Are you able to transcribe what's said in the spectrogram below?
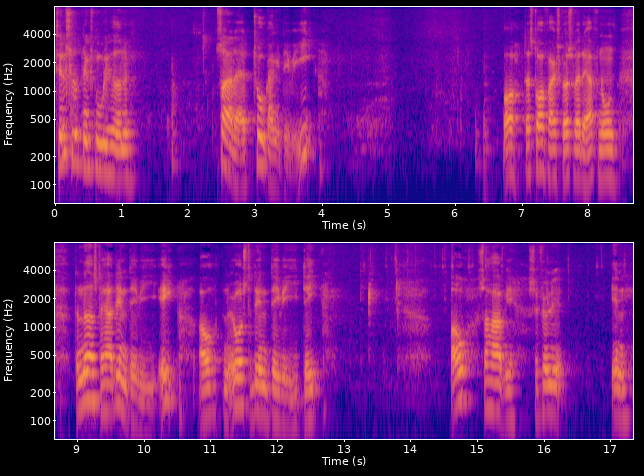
tilslutningsmulighederne, så er der to gange DVI. Og der står faktisk også, hvad det er for nogen. Den nederste her, det er en DVI-E, og den øverste, det er en DVI-D. Og så har vi selvfølgelig en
